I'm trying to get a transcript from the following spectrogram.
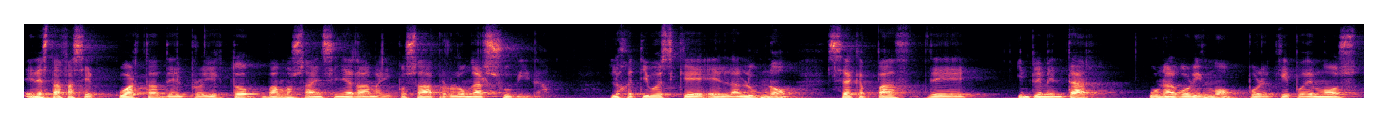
En esta fase cuarta del proyecto vamos a enseñar a la mariposa a prolongar su vida. El objetivo es que el alumno sea capaz de implementar un algoritmo por el que podemos,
